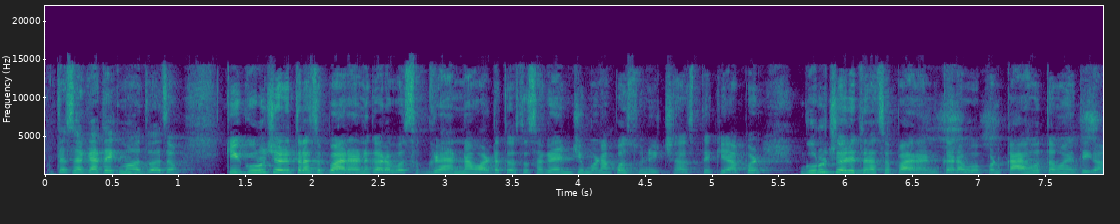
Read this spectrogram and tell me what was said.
तर सगळ्यात एक महत्त्वाचं की गुरुचरित्राचं पारायण करावं सगळ्यांना वाटत असतं सगळ्यांची मनापासून इच्छा असते की आपण गुरुचरित्राचं पारायण करावं. पण काय होतं माहिती का?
